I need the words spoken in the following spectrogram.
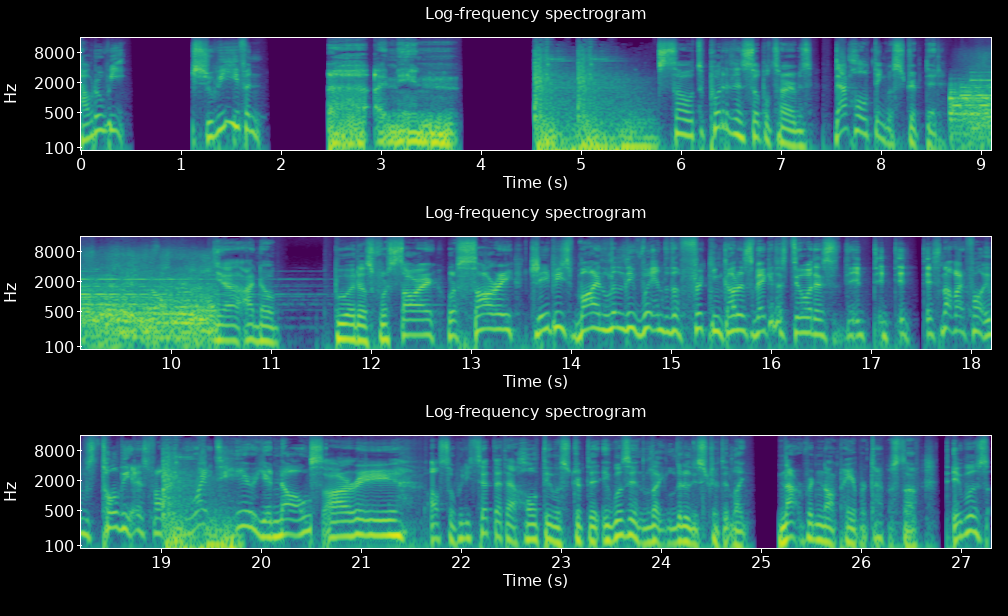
How do we? Should we even? Uh, I mean, So to put it in simple terms, that whole thing was scripted. Yeah, I know. Us. We're sorry. We're sorry. JB's mind literally went into the freaking gutters making us do this. It, it, it, it's not my fault. It was totally his fault. Right here, you know. Sorry. Also, when you said that that whole thing was scripted, it wasn't like literally scripted, like not written on paper type of stuff. It was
